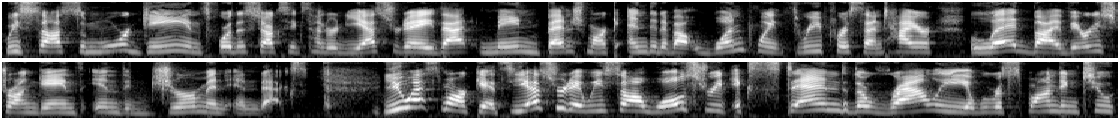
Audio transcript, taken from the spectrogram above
we saw some more gains for the Stoxx 600 yesterday. That main benchmark ended about 1.3% higher, led by very strong gains in the German index. U.S. markets. Yesterday, we saw Wall Street extend the rally. Responding to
